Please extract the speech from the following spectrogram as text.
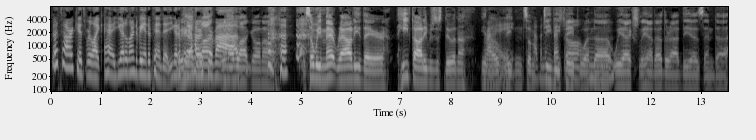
That's how our kids were like, "Hey, you got to learn to be independent. You got to figure out how lot, to survive." We had a lot going on. so we met Rowdy there. He thought he was just doing a you know, meeting some Having TV people, and uh, mhm. we actually had other ideas, and uh,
